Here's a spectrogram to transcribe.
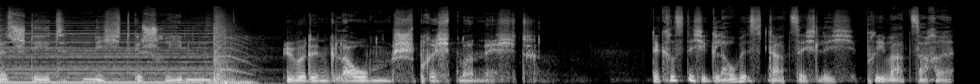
Es steht nicht geschrieben. Über den Glauben spricht man nicht. Der christliche Glaube ist tatsächlich Privatsache,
